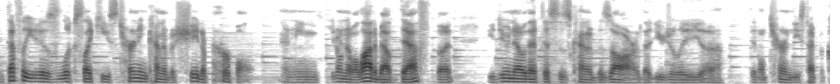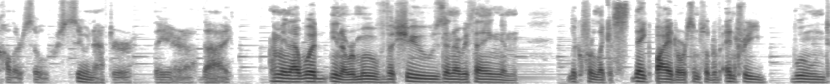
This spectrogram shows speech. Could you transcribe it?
it definitely is looks like he's turning kind of a shade of purple. I mean, you don't know a lot about death, but you do know that this is kind of bizarre. That usually uh, they don't turn these type of colors so soon after they uh, die. I mean, I would, you know, remove the shoes and everything and look for like a snake bite or some sort of entry wound.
